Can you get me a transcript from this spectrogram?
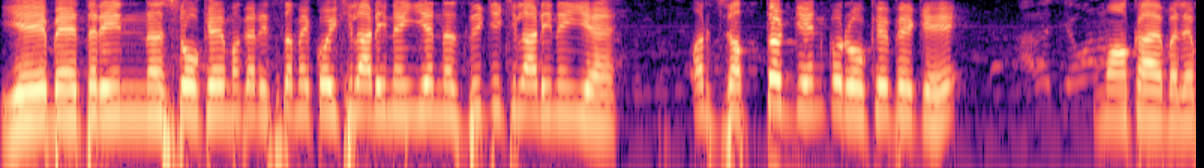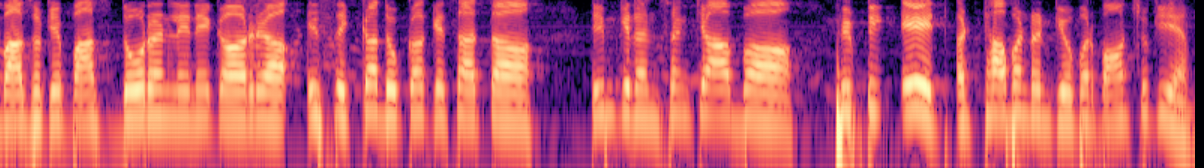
ये बेहतरीन स्ट्रोक है मगर इस समय कोई खिलाड़ी नहीं है नजदीकी खिलाड़ी नहीं है। और जब तक गेंद को रोके फेंके मौका है बल्लेबाजों के पास दो रन लेने का और इस इक्का दुक्का के साथ टीम की रन संख्या अब फिफ्टी एट अट्ठावन रन के ऊपर पहुँच चुकी है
